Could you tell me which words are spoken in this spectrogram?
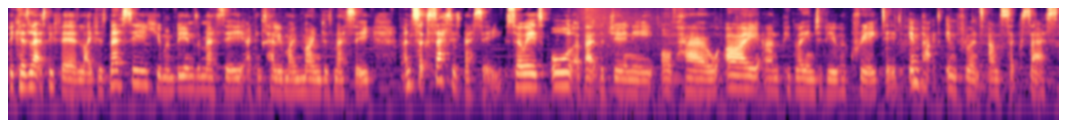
because let's be fair, life is messy, human beings are messy. I can tell you my mind is messy, and success is messy. So it's all about the journey of how I and people I interview have created impact, influence, and success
